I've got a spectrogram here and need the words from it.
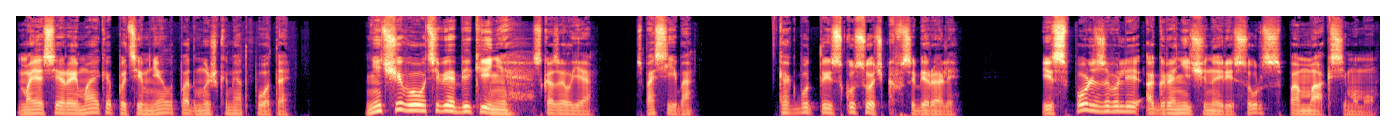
Моя серая майка потемнела под мышками от пота. «Ничего у тебя бикини», — сказал я. «Спасибо». Как будто из кусочков собирали. Использовали ограниченный ресурс по максимуму.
